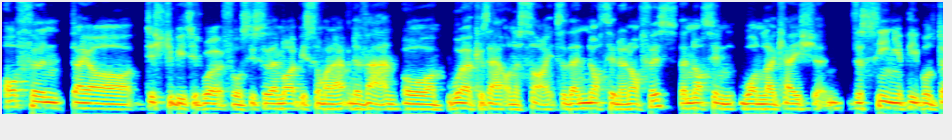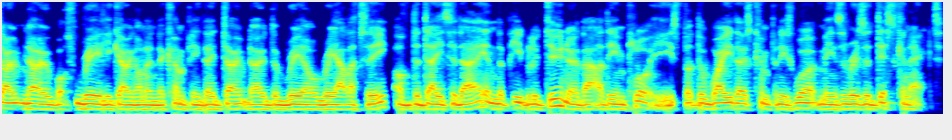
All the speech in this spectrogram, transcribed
Often they are distributed workforces. So there might be someone out in a van or workers out on a site. So they're not in an office. They're not in one location. The senior people don't know what's really going on in the company. They don't know the real reality of the day to day. And the people who do know that are the employees. But the way those companies work means there is a disconnect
